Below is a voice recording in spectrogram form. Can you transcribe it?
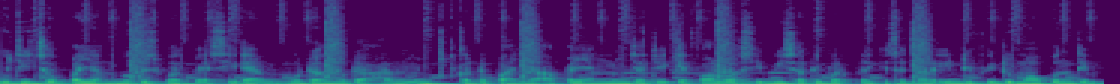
Uji coba yang bagus buat PSIM mudah-mudahan ke depannya apa yang menjadi evaluasi bisa diperbaiki secara individu maupun tim.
